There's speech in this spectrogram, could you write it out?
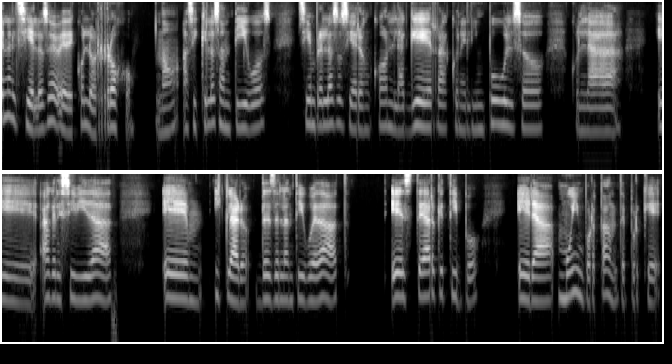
en el cielo se ve de color rojo, ¿no? Así que los antiguos siempre lo asociaron con la guerra, con el impulso, con la eh, agresividad. Em, y claro, desde la antigüedad, este arquetipo era muy importante porque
